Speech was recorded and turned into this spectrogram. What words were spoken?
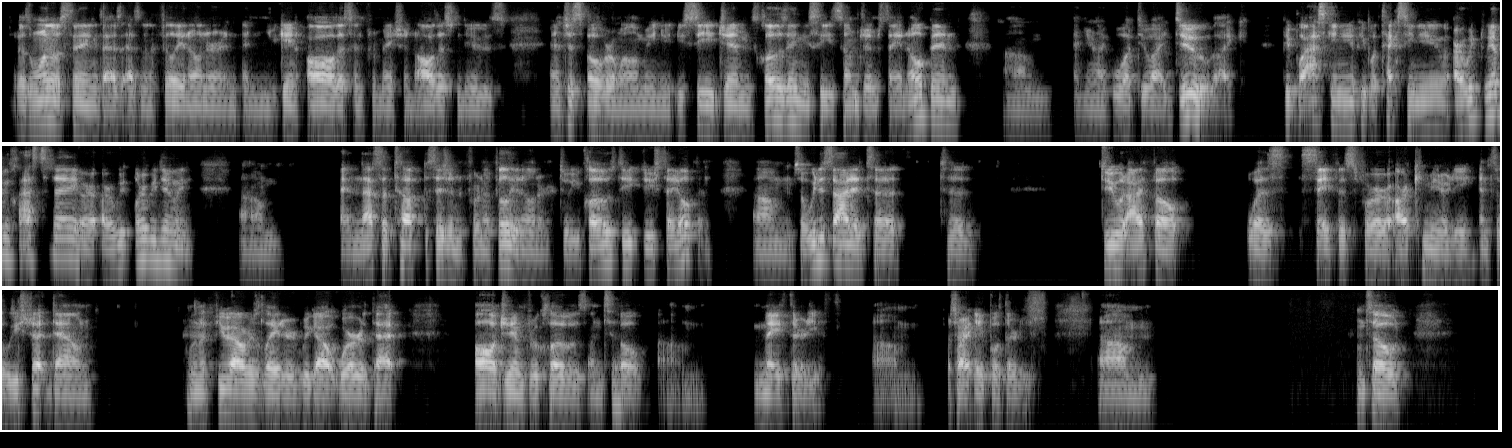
it was one of those things as, as an affiliate owner, and, and you gain all this information, all this news, and it's just overwhelming. You, you see gyms closing, you see some gyms staying open, um, and you're like, what do I do? Like people asking you, people texting you, are we, we having class today, or are we, what are we doing? Um, and that's a tough decision for an affiliate owner. Do you close? Do you, do you stay open? Um, so we decided to to do what I felt was safest for our community, and so we shut down. When a few hours later, we got word that all gyms were closed until um, May 30th. Um, sorry, April 30th. Um, and so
